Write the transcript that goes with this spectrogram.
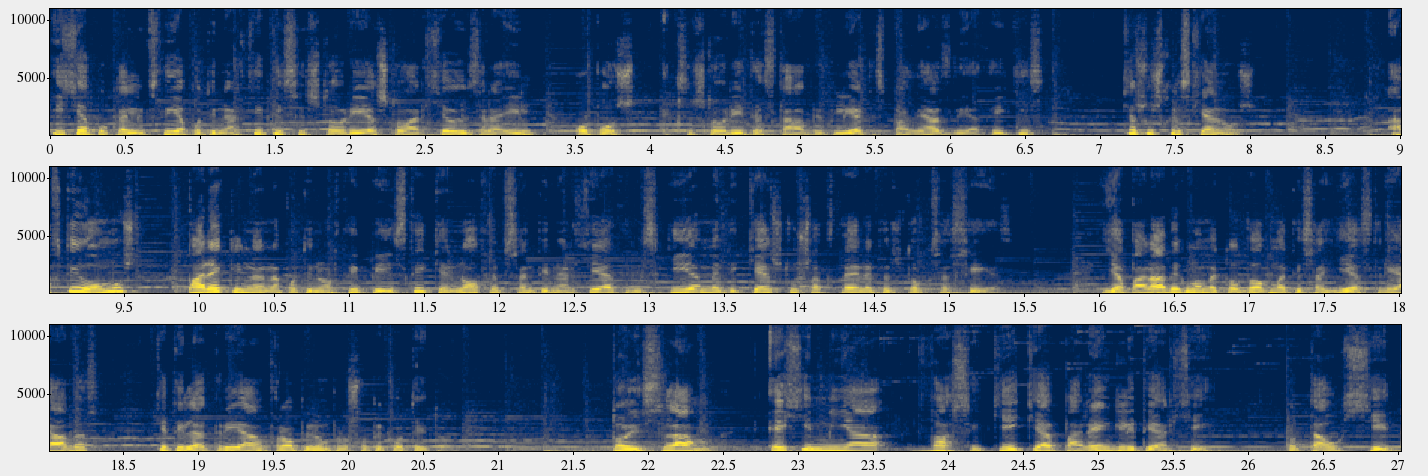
είχε αποκαλυφθεί από την αρχή της ιστορίας στο αρχαίο Ισραήλ, όπως εξιστορείται στα βιβλία της Παλαιάς Διαθήκης, και στους χριστιανούς. Αυτοί όμως παρέκλειναν από την ορθή πίστη και νόθευσαν την αρχαία θρησκεία με δικές τους αυθαίρετες δοξασίες. Για παράδειγμα με το δόγμα της Αγίας Τριάδας και τη λατρεία ανθρώπινων προσωπικότητων. Το Ισλάμ έχει μια βασική και απαρέγκλητη αρχή, το Ταουχίντ,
